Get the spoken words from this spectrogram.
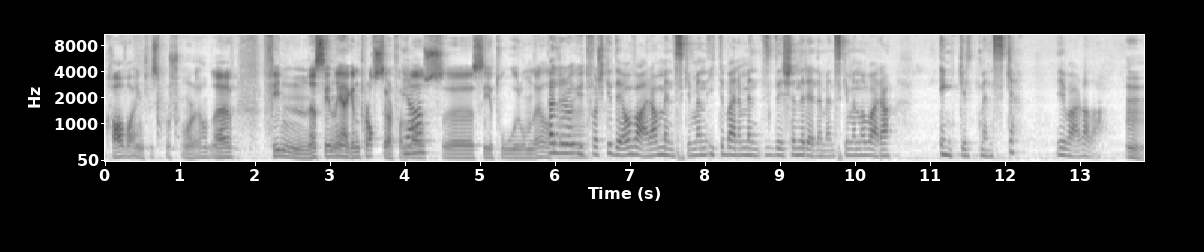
hva var egentlig spørsmålet? Ja, finne sin egen plass, i hvert fall. Ja. La oss uh, si to ord om det. da. Eller å utforske det å være menneske, men ikke bare men det generelle mennesket, men å være enkeltmenneske i hverdag, da. Mm.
